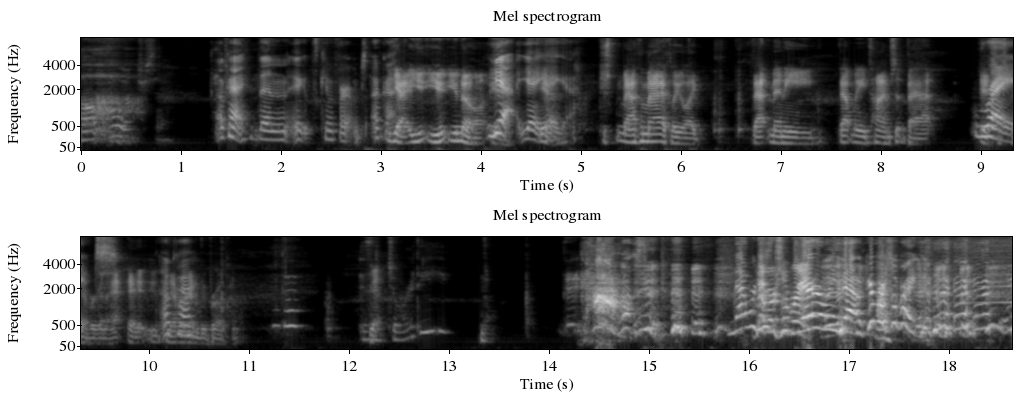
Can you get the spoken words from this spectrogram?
Oh, Oh, interesting. Okay, then it's confirmed. Okay. Yeah, you you, you know. Yeah, yeah, yeah, yeah. yeah. Just mathematically, like that many that many times at bat, it's Right. just never gonna ha- it's never gonna be broken. is Yeah. it Geordi? No. Ha! Now we're just Commercial break. narrowing down. Commercial break.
